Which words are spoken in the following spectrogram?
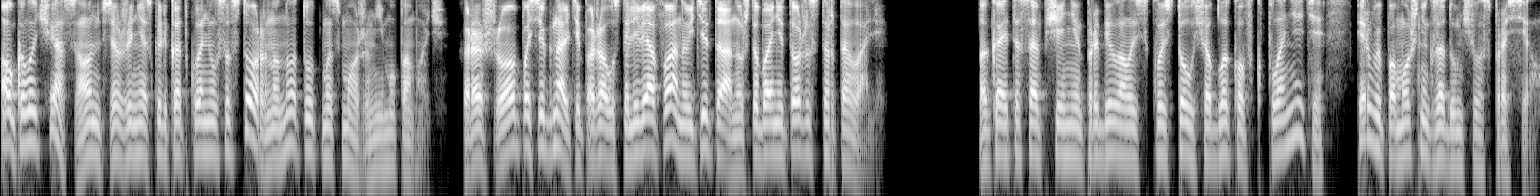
Около часа он все же несколько отклонился в сторону, но тут мы сможем ему помочь. «Хорошо, посигнальте, пожалуйста, Левиафану и Титану, чтобы они тоже стартовали». Пока это сообщение пробивалось сквозь толщу облаков к планете, первый помощник задумчиво спросил.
